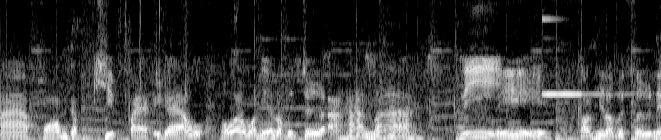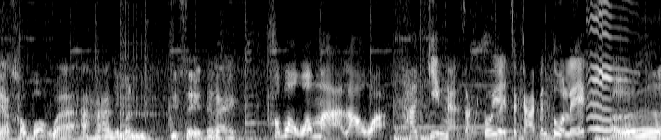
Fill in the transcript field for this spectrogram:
มาพร้อมกับคลิปแปลกอีกแล้ว เพราะว่าวันนี้เราไปเจออาหารหมาๆนี่นี่ ตอนที่เราไปซื้อเนี่ยเขาบอกว่าอาหารนี่มันพิเศษยังไง เขาบอกว่าหมาเราอะ ถ้ากินอะจากตัวใหญ่จะกลายเป็นตัวเล็ก เออ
